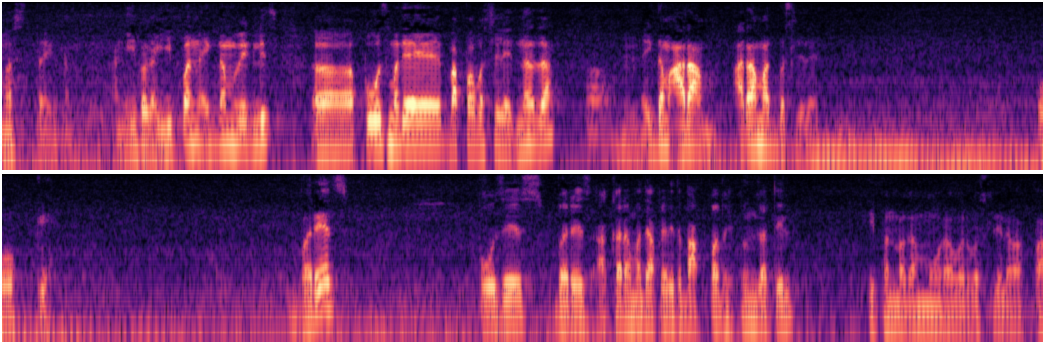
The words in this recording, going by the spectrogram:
मस्त एकदम. आणि ही बघा ही पण एकदम वेगळीच पोजमध्ये बाप्पा बसलेले आहेत ना दादा? एकदम आराम आरामात बसलेले आहेत. ओके. बरेच पोजेस बरेच आकारामध्ये आपल्याला इथे बाप्पा भेटून जातील. ही पण बघा मोरावर बसलेला बाप्पा.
